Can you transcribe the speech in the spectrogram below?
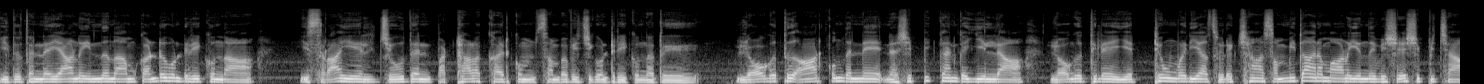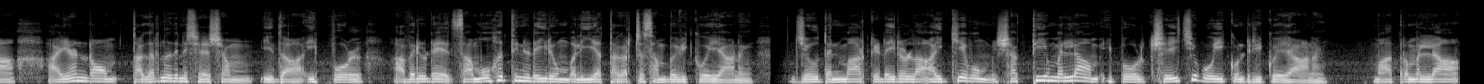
ഇതുതന്നെയാണ് ഇന്ന് നാം കണ്ടുകൊണ്ടിരിക്കുന്ന ഇസ്രായേൽ ജൂതൻ പട്ടാളക്കാർക്കും സംഭവിച്ചു കൊണ്ടിരിക്കുന്നത്. ലോകത്ത് ആർക്കും തന്നെ നശിപ്പിക്കാൻ കഴിയില്ല. ലോകത്തിലെ ഏറ്റവും വലിയ സുരക്ഷാ സംവിധാനമാണ് എന്ന് വിശേഷിപ്പിച്ച അയൺ ഡോം തകർന്നതിന് ശേഷം ഇതാ ഇപ്പോൾ അവരുടെ സമൂഹത്തിനിടയിലും വലിയ തകർച്ച സംഭവിക്കുകയാണ്. ജൂതന്മാർക്കിടയിലുള്ള ഐക്യവും ശക്തിയുമെല്ലാം ഇപ്പോൾ ക്ഷയിച്ചു പോയിക്കൊണ്ടിരിക്കുകയാണ്. മാത്രമല്ല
